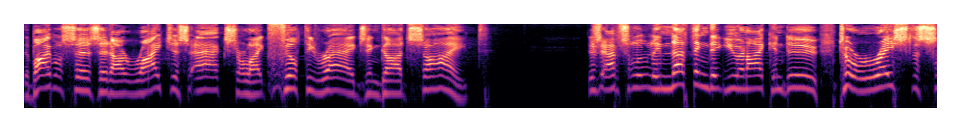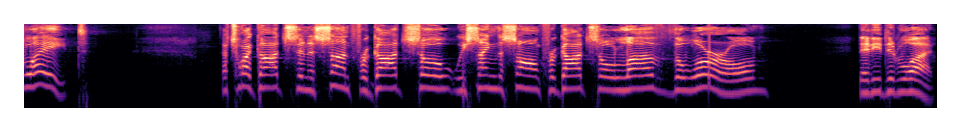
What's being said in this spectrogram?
The Bible says that our righteous acts are like filthy rags in God's sight. There's absolutely nothing that you and I can do to erase the slate. That's why God sent his son. For God so, we sang the song, for God so loved the world that he did what?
